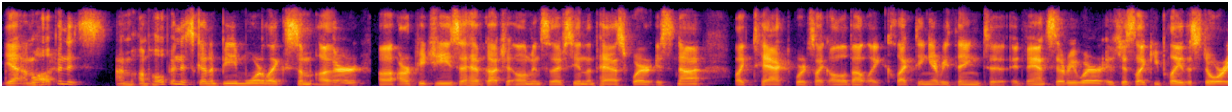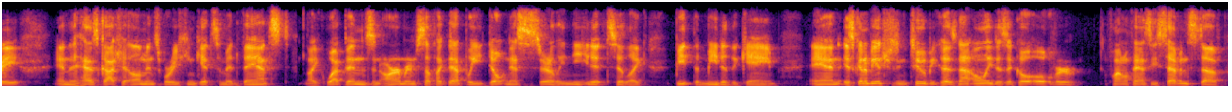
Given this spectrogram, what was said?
Yeah, I'm but, hoping it's I'm I'm hoping it's gonna be more like some other uh, RPGs that have gotcha elements that I've seen in the past where it's not like tact where it's like all about like collecting everything to advance everywhere. It's just like you play the story and it has gotcha elements where you can get some advanced like weapons and armor and stuff like that, but you don't necessarily need it to like beat the meat of the game. And it's going to be interesting too because not only does it go over Final Fantasy VII stuff,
